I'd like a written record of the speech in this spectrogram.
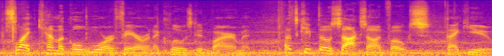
It's like chemical warfare in a closed environment. Let's keep those socks on, folks. Thank you.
